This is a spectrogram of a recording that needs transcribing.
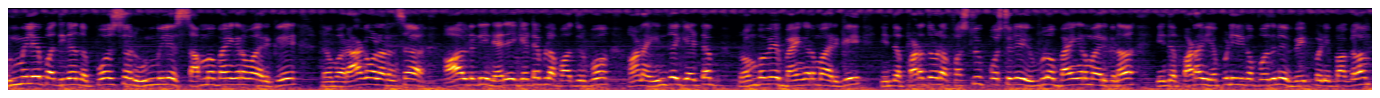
உண்மையிலே பார்த்தீங்கன்னா அந்த போஸ்டர் உண்மையிலே செம்ம பயங்கரமாக இருக்குது நம்ம ராகவ லாரன்ஸை ஆல்ரெடி நிறைய கெட்டப்பில் பார்த்துருப்போம். ஆனால் இந்த கெட்டப் ரொம்பவே பயங்கரமாக இருக்குது இந்த படத்தோட ஃபர்ஸ்ட் லுக் போஸ்டரே இவ்வளோ பயங்கரமாக இருக்குன்னா இந்த படம் எப்படி இருக்க போகுதுன்னு வெயிட் பண்ணி பார்க்கலாம்.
